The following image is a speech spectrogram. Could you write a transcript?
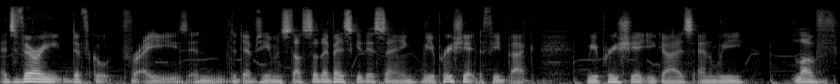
It's very difficult for AEs and the dev team and stuff. So they basically they're saying we appreciate the feedback, we appreciate you guys, and we love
